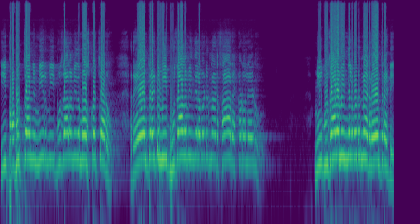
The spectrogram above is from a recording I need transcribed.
ఈ ప్రభుత్వాన్ని మీరు మీ భుజాల మీద మోసుకొచ్చారు. రేవంత్ రెడ్డి మీ భుజాల మీద నిలబడి ఉన్నాడు సార్ ఎక్కడో లేడు. మీ భుజాల మీద నిలబడి ఉన్నాడు రేవంత్ రెడ్డి.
